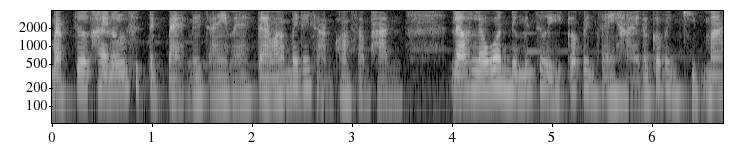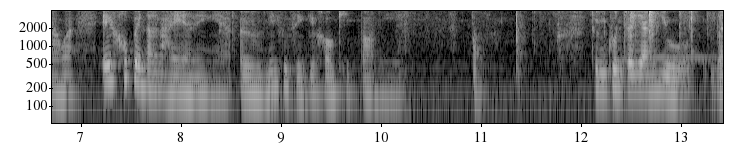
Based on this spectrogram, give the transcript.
แบบเจอใครแล้วรู้สึกแปลกๆในใจไหมแต่ว่าไม่ได้สารความสัมพันธ์ แล้วแล้ววันหนึ่งไม่เจออีกก็เป็นใจหายแล้วก็เป็นคิดมากว่า เอ๊ะเขาเป็นอะไรอะไรเงี้ยเออนี่คือสิ่งที่เขาคิดตอนนี้ ถึงคุณจะยังอยู่ใน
